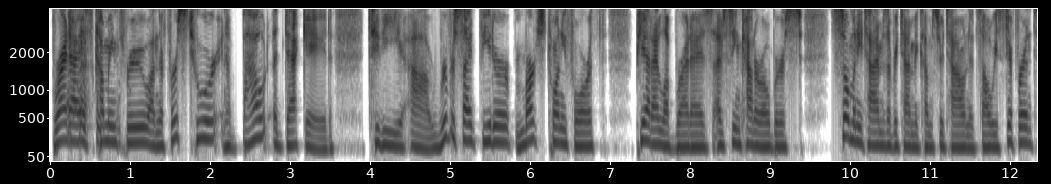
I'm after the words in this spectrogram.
Bright Eyes coming through on their first tour in about a decade to the uh, Riverside Theater, March twenty fourth. Piet, I love Bright Eyes. I've seen Conor Oberst so many times. Every time he comes through town, it's always different.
